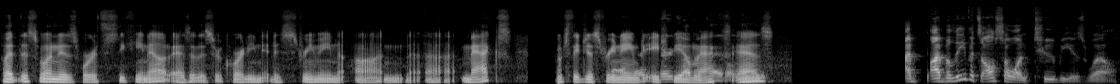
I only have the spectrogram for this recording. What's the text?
But this one is worth seeking out. As of this recording, it is streaming on uh, Max, which they just renamed very- very HBO Max title. as. I, I believe it's also on Tubi as well.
